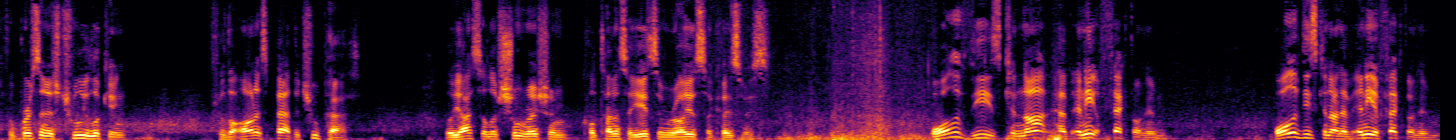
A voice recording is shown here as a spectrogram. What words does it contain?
If a person is truly looking for the honest path, the true path, all of these cannot have any effect on him. All of these cannot have any effect on him.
